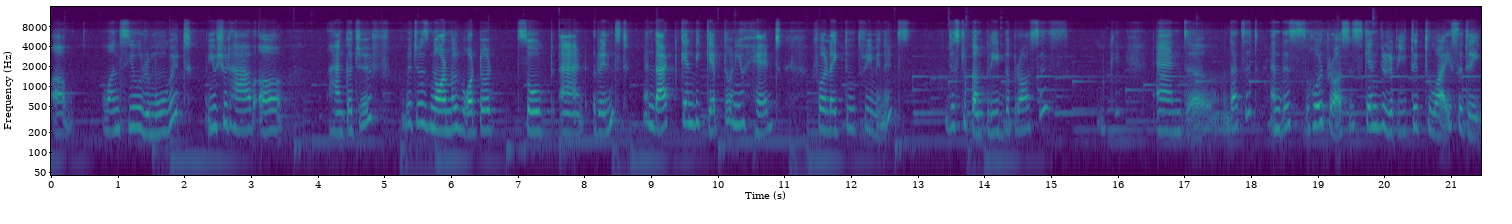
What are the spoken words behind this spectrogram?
Um, once you remove it you should have a handkerchief which is normal water soaked and rinsed and that can be kept on your head for like 2 3 minutes just to complete the process okay? And uh, that's it. And this whole process can be repeated twice a day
